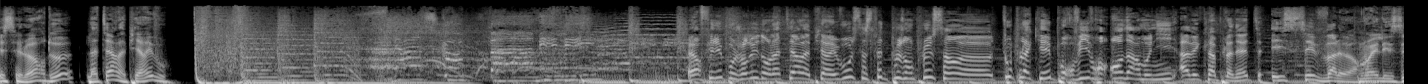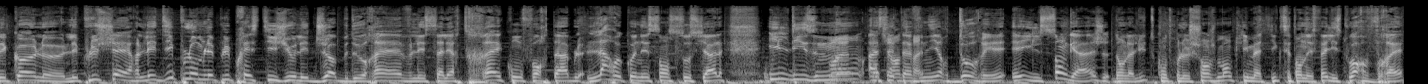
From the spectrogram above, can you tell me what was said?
Et c'est l'heure de La Terre, la Pierre et vous. Alors Philippe, aujourd'hui dans la Terre, la Pierre et vous, ça se fait de plus en plus, hein, euh, tout plaqué pour vivre en harmonie avec la planète et ses valeurs. Ouais, les écoles euh, les plus chères, les diplômes les plus prestigieux, les jobs de rêve, les salaires très confortables, la reconnaissance sociale. Ils disent non Ouais, à cet avenir doré et ils s'engagent dans la lutte contre le changement climatique. C'est en effet l'histoire vraie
